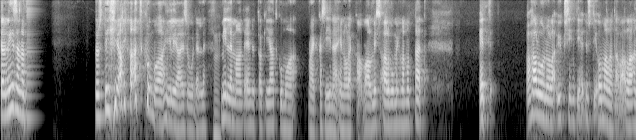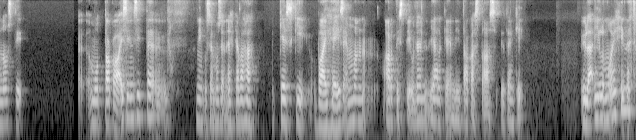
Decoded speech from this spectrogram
se on niin sanotusti jatkumoa hiljaisuudelle, hmm. mille mä oon tehnyt toki jatkumoa, vaikka siinä en olekaan valmis albumilla, mutta et, et, haluan olla yksin tietysti omalla tavallaan nosti mut takaisin sitten niin kuin semmoisen ehkä vähän keskivaiheisemman artistiuden jälkeen niin takas taas jotenkin yläilmoihin. Että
